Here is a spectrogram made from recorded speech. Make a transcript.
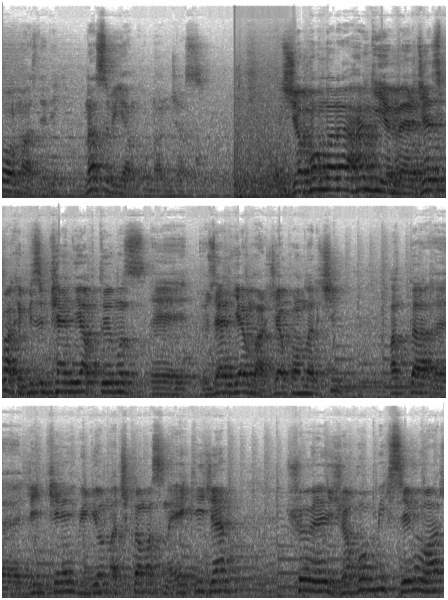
olmaz dedik. Nasıl bir yem kullanacağız? Japonlara hangi yem vereceğiz? Bakın bizim kendi yaptığımız e, özel yem var Japonlar için. Hatta e, linkini videonun açıklamasına ekleyeceğim. Şöyle Japon mix yemi var.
